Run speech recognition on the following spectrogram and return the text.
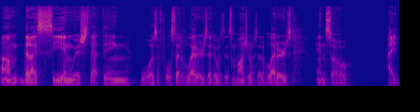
um, that I see and wish that thing was a full set of letters, that it was this modular set of letters. And so I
